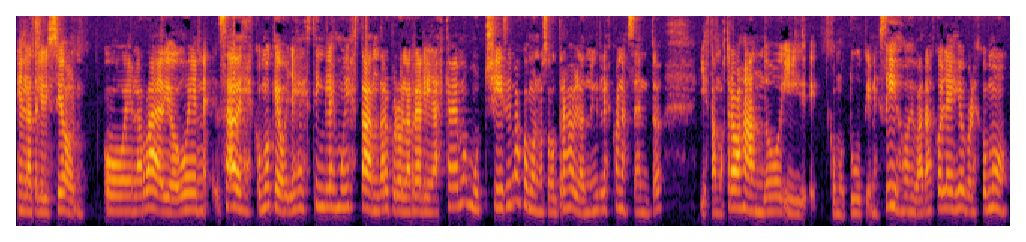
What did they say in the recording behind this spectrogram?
en la televisión, o en la radio, o en, ¿sabes? Es como que oyes este inglés muy estándar, pero la realidad es que vemos muchísimas como nosotras hablando inglés con acento y estamos trabajando y eh, como tú tienes hijos y vas al colegio, pero es como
